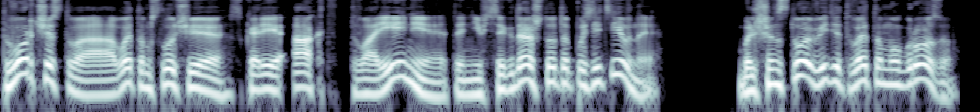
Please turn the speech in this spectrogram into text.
Творчество, а в этом случае скорее акт творения, это не всегда что-то позитивное. Большинство видит в этом угрозу.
